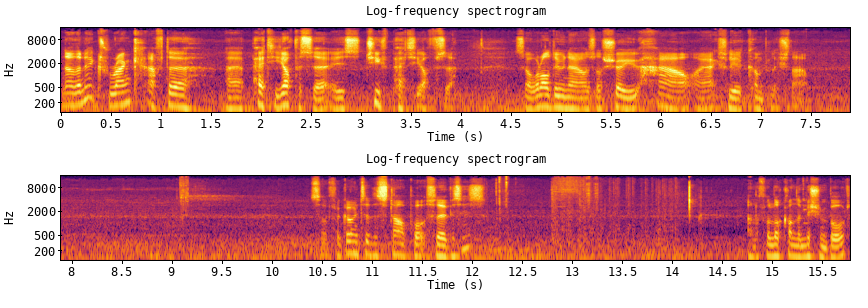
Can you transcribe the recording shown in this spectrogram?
Now the next rank after uh, Petty Officer is Chief Petty Officer. So what I'll do now is I'll show you how I actually accomplish that. So if I go into the Starport Services and if I look on the mission board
